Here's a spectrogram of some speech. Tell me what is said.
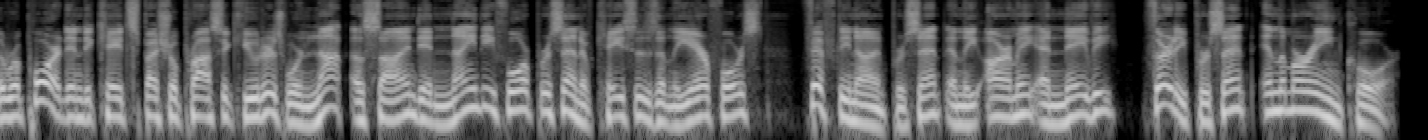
The report indicates special prosecutors were not assigned in 94% of cases in the Air Force, 59% in the Army and Navy, 30% in the Marine Corps.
